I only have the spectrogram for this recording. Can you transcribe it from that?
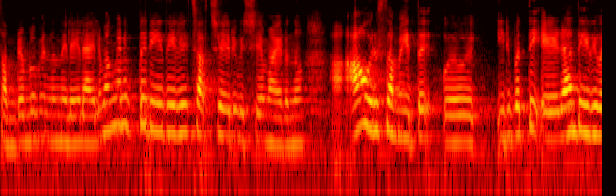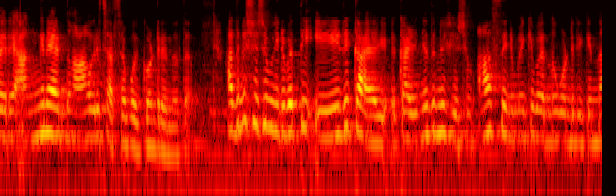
സംരംഭം എന്ന നിലയിലായാലും അങ്ങനത്തെ രീതിയിൽ ചർച്ചയായ ഒരു വിഷയമായിരുന്നു. ആ- ഒരു സമയത്ത് ഇരുപത്തി ഏഴാം തീയതി വരെ അങ്ങനെയായിരുന്നു ആ ഒരു ചർച്ച പോയിക്കൊണ്ടിരുന്നത്. അതിനുശേഷം ഇരുപത്തി ഏഴ് കഴിഞ്ഞതിന് ശേഷം ആ സിനിമയ്ക്ക് വന്നുകൊണ്ടിരിക്കുന്ന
